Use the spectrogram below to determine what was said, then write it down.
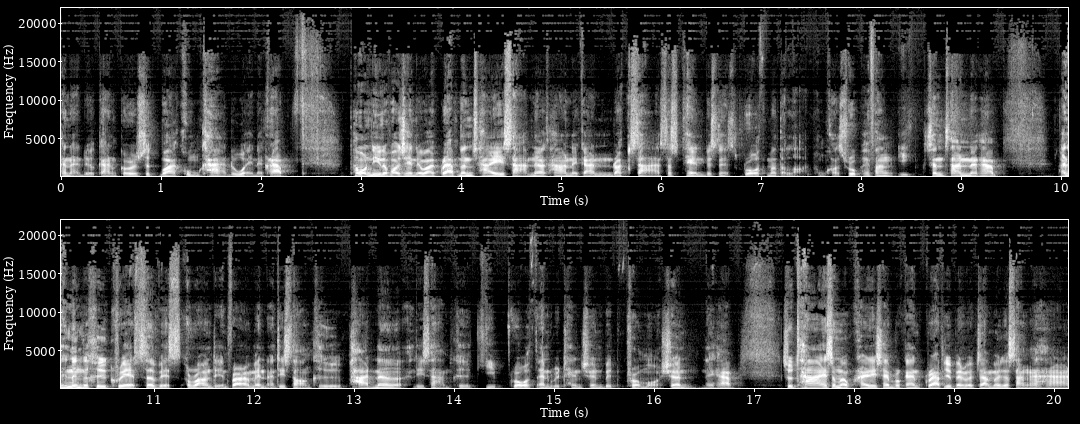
ขณะเดียวกันก็รู้สึกว่าคุ้มค่าด้วยนะครับทั้งหมดนี้เราพอจะเห็นได้ว่า Grab นั้นใช้ 3 แนวทางในการรักษา sustain business growth มาตลอด ผมขอสรุปให้ฟังอีกสั้นๆนะครับ อันที่หนึ่งก็คือ create service around the environment อันที่สองคือ partner อันที่สามคือ keep growth and retention with promotion นะครับ สุดท้ายสำหรับใครที่ใช้บริการ Grab อยู่เป็นประจำไม่ว่าจะสั่งอาหาร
